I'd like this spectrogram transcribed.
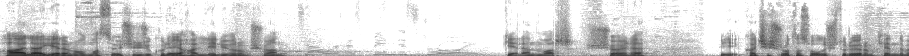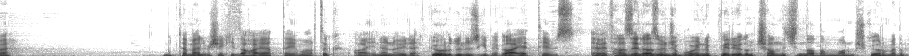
Hala gelen olmazsa üçüncü kuleyi halleniyorum şu an. Gelen var. Şöyle bir kaçış rotası oluşturuyorum kendime. Muhtemel bir şekilde hayattayım artık. Aynen öyle. Gördüğünüz gibi gayet temiz. Evet Hazel'e az önce boynluk veriyordum. Çalın içinde adam varmış görmedim.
